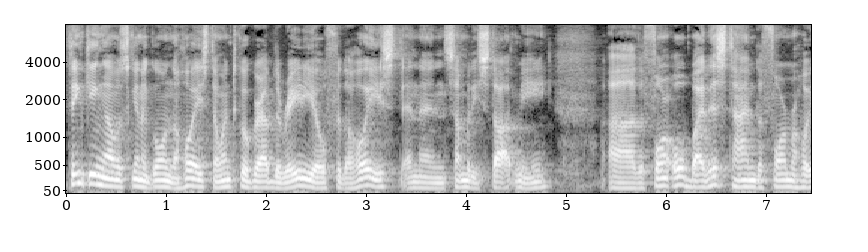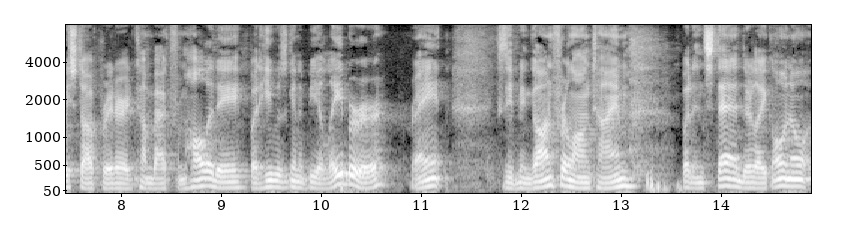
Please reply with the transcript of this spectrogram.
thinking I was going to go on the hoist. I went to go grab the radio for the hoist, and then somebody stopped me. Uh, the for- oh, by this time, the former hoist operator had come back from holiday, but he was going to be a laborer, right? Because he'd been gone for a long time. But instead, they're like, oh no,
